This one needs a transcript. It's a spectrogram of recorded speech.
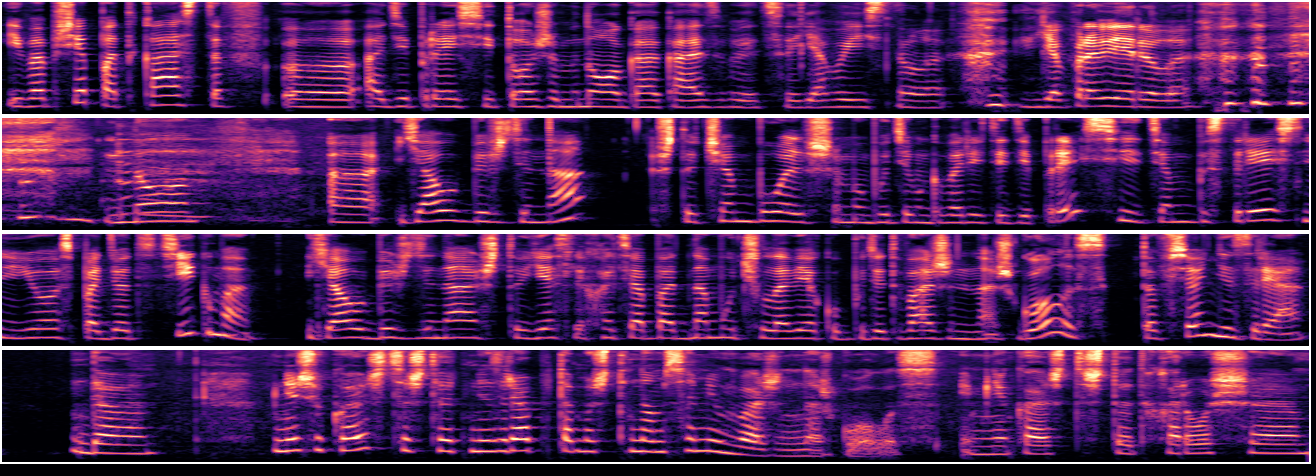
И вообще подкастов э, о депрессии тоже много, оказывается, я выяснила, я проверила. Но э, я убеждена, что чем больше мы будем говорить о депрессии, тем быстрее с нее спадет стигма. Я убеждена, что если хотя бы одному человеку будет важен наш голос, то все не зря. Да. Мне еще кажется, что это не зря, потому что нам самим важен наш голос. И мне кажется, что это хорошее...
